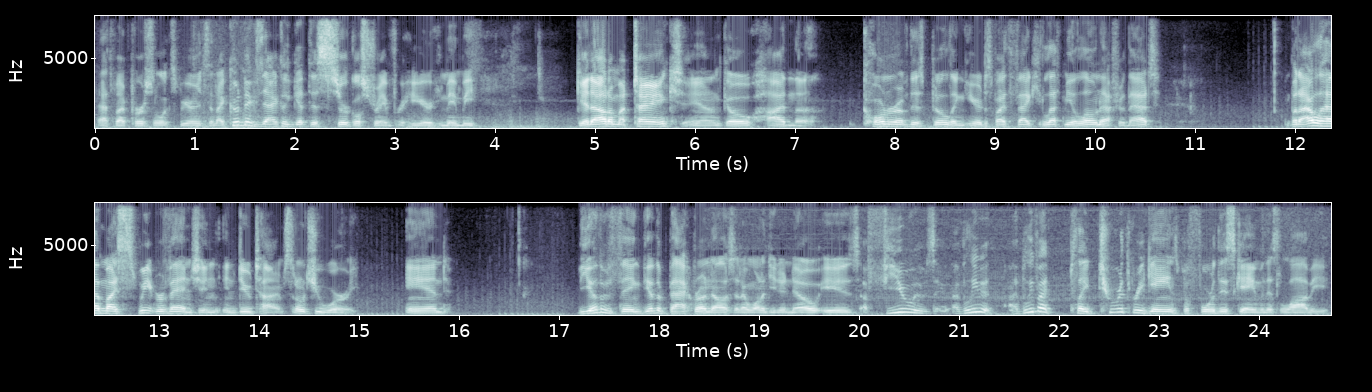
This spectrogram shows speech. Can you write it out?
that's my personal experience. And I couldn't exactly get this circle strafer here. He made me get out of my tank and go hide in the corner of this building here, despite the fact he left me alone after that. But I will have my sweet revenge in, in due time, so don't you worry. And the other thing, the other background knowledge that I wanted you to know is a few. Was, I believe it. I believe I played two or three games before this game in this lobby,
